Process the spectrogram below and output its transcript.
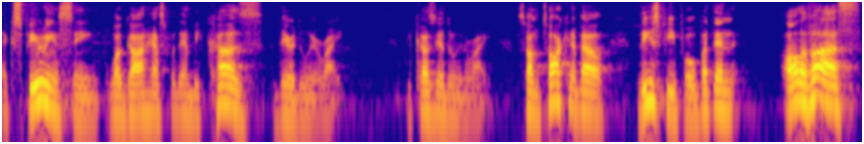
experiencing what God has for them because they're doing it right. Because they're doing it right. So I'm talking about these people, but then all of us,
